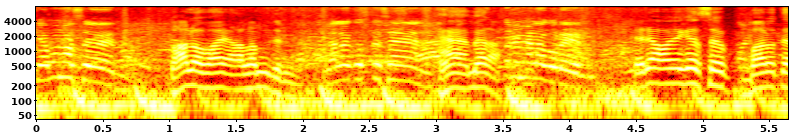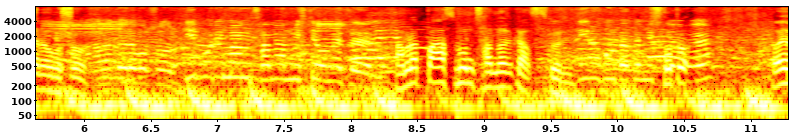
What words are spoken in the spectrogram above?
কেমন আছেন? ভালো ভাই আলহামদুলিল্লাহ। মেলা করতেছেন? হ্যাঁ মেলা। মেলা করেন? এটা হয়ে গেছে বারো তেরো বছর। কি পরিমাণ ছানার মিষ্টি বানাইছেন? আমরা পাঁচ মন ছানার কাজ করি। ছোট। ওই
